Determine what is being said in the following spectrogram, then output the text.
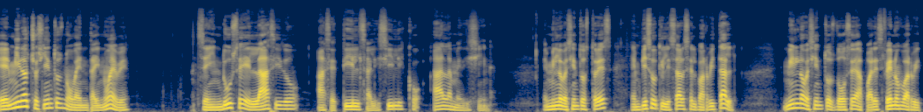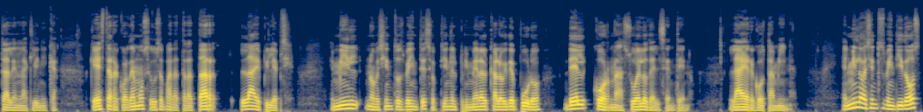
En 1899 se induce el ácido acetil salicílico a la medicina. En 1903 empieza a utilizarse el barbital. En 1912 aparece fenobarbital en la clínica, que este recordemos se usa para tratar la epilepsia. En 1920 se obtiene el primer alcaloide puro del cornazuelo del centeno, la ergotamina. En 1922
